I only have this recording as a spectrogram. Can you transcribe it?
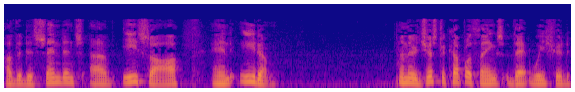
of the descendants of Esau and Edom. And there's just a couple of things that we should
